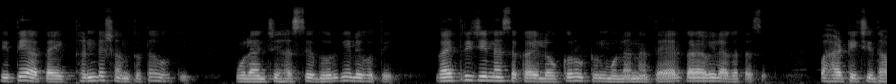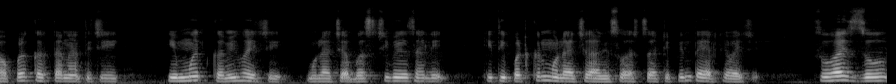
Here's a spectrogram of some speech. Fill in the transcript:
तिथे आता एक थंड शांतता होती. मुलांचे हास्य दूर गेले होते. गायत्रीजींना सकाळी लवकर उठून मुलांना तयार करावे लागत असे. पहाटेची धावपळ करताना तिची हिंमत कमी व्हायची. मुलाच्या बसची वेळ झाली. की ती पटकन मुलाच्या आणि सुहासचा टिफिन तयार ठेवायची. सुहास जो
